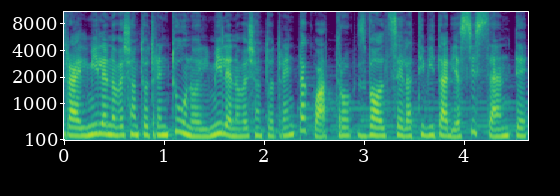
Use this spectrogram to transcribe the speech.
tra il 1931 e il 1934 svolse l'attività di assistente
